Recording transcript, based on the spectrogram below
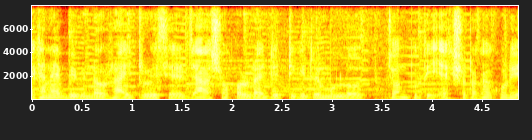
এখানে বিভিন্ন রাইড রয়েছে, যা সকল রাইডের টিকিটের মূল্য জনপ্রতি একশো টাকা করে।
